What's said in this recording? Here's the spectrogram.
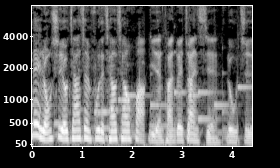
内容是由家政夫的悄悄话艺人团队撰写、录制。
